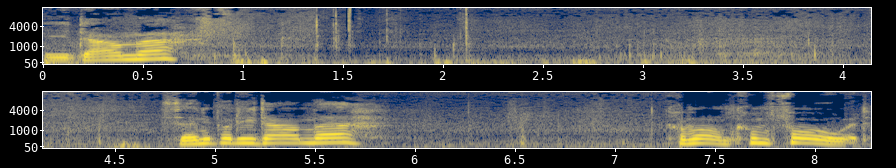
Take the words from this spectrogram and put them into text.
Are you down there? Is anybody down there? Come on, come forward.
